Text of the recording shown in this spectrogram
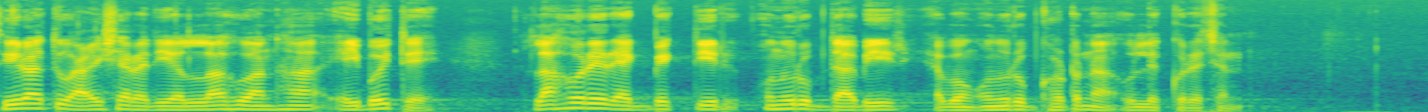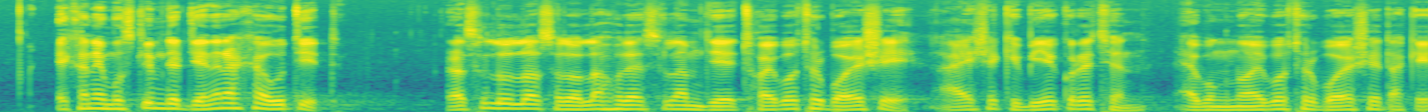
সিরাতু আয়েশা রাদি আল্লাহু আনহা এই বইতে লাহোরের এক ব্যক্তির অনুরূপ দাবির এবং অনুরূপ ঘটনা উল্লেখ করেছেন। এখানে মুসলিমদের জেনে রাখা উচিত রাসুল্লাহ সাল্লাহ সাল্লাম যে ছয় বছর বয়সে আয়েশাকে বিয়ে করেছেন এবং নয় বছর বয়সে তাকে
